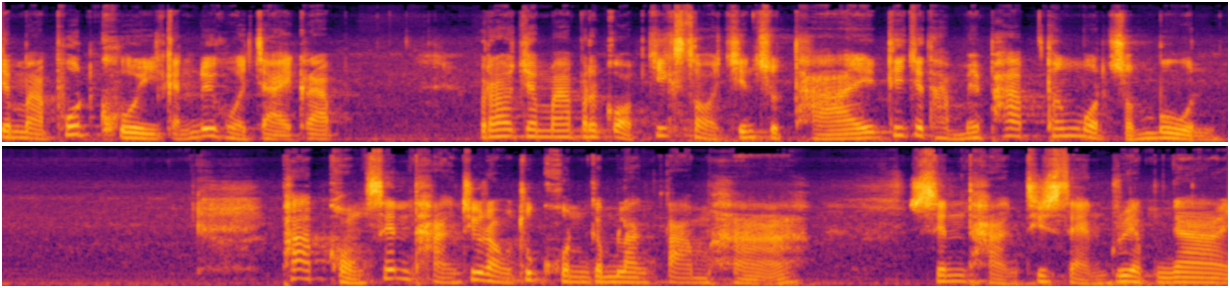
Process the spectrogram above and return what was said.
จะมาพูดคุยกันด้วยหัวใจครับ เราจะมาประกอบจิ๊กซอว์ชิ้นสุดท้ายที่จะทำให้ภาพทั้งหมดสมบูรณ์ ภาพของเส้นทางที่เราทุกคนกำลังตามหา เส้นทางที่แสนเรียบง่าย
